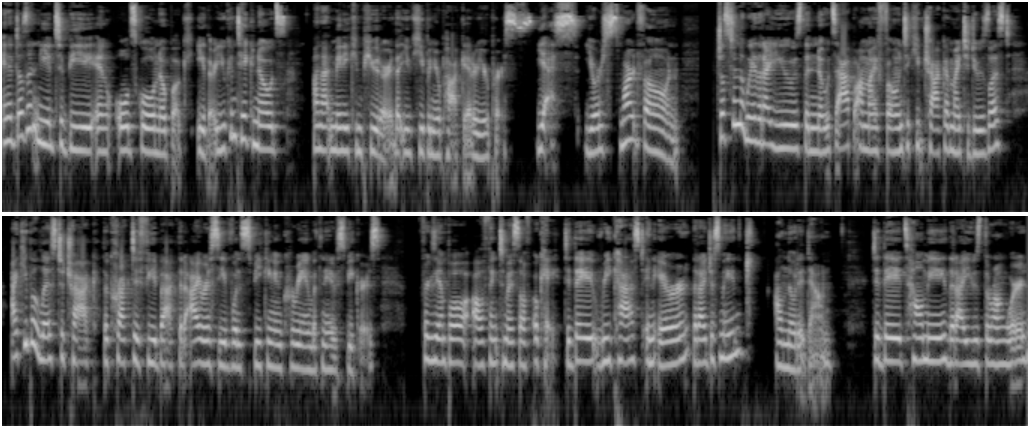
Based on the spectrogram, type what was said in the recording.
And it doesn't need to be an old school notebook either. You can take notes on that mini computer that you keep in your pocket or your purse. Yes, your smartphone. Just in the way that I use the notes app on my phone to keep track of my to-dos list, I keep a list to track the corrective feedback that I receive when speaking in Korean with native speakers. For example, I'll think to myself, okay, did they recast an error that I just made? I'll note it down. Did they tell me that I used the wrong word?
